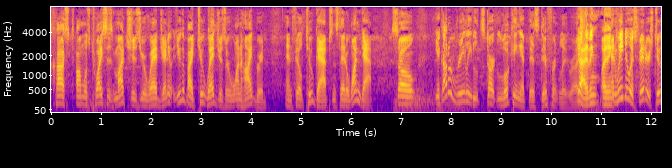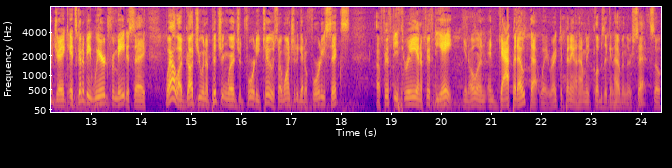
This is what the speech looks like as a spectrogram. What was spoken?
costs almost twice as much as your wedge. Anyway, you could buy two wedges or one hybrid and fill two gaps instead of one gap. So you got to really start looking at this differently, right? yeah i think i think And we do as fitters too, Jake. It's going to be weird for me to say, "Well, I've got you in a pitching wedge at 42, so I want you to get a 46, a 53, and a 58." You know, and, and gap it out that way, right? Depending on how many clubs they can have in their set. So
